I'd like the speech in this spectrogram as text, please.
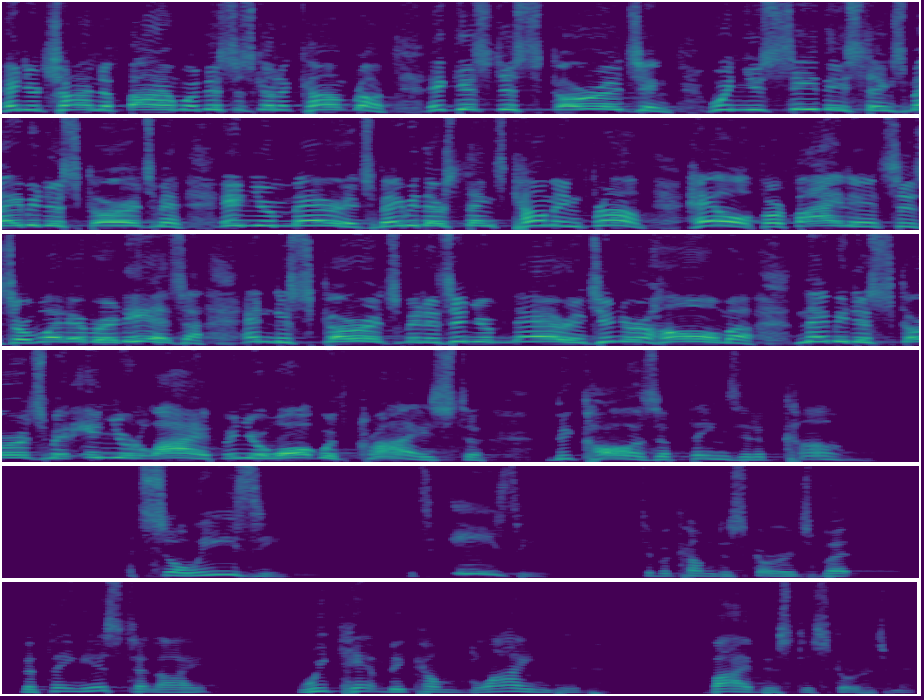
and you're trying to find where this is going to come from. It gets discouraging when you see these things. Maybe discouragement in your marriage. Maybe there's things coming from health or finances or whatever it is. And discouragement is in your marriage, in your home. Maybe discouragement in your life, in your walk with Christ because of things that have come. It's so easy. It's easy to become discouraged. But the thing is, tonight, we can't become blinded by this discouragement.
